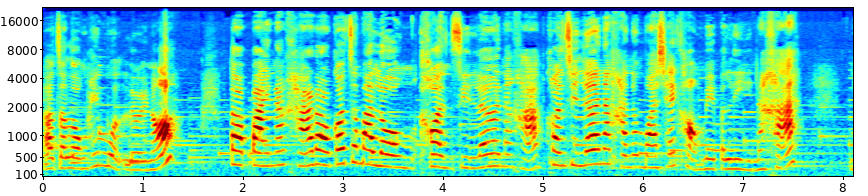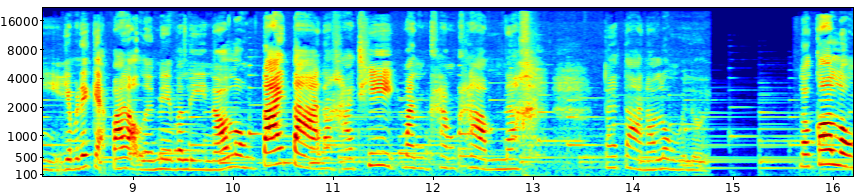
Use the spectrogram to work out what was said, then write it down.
เราจะลงให้หมดเลยเนาะต่อไปนะคะเราก็จะมาลงคอนซีลเลอร์นะคะคอนซีลเลอร์นะคะน้ำวาใช้ของ Maybelline นะคะนี่ยังไม่ได้แกะป้ายออกเลย Maybelline เนาะลงใต้ตานะคะที่มันคล้ำๆนะคะ ใต้ตาเนาะลงไปเลย แล้วก็ลง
